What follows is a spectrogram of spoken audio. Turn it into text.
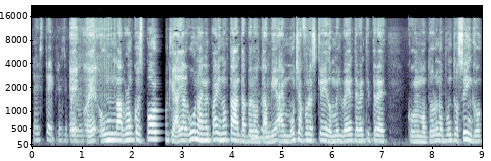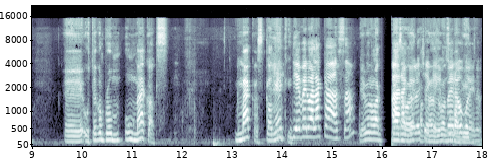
Escape principalmente. Eh, eh, una Bronco Sport, que hay algunas en el país, no tantas, pero también hay muchas Ford Escape 2020-23 con el motor 1.5. Eh, usted compró un, un Macox. Macox con X. Llévelo a la casa. Llévelo a la casa. Para que lo chequeen, pero bueno.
